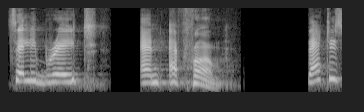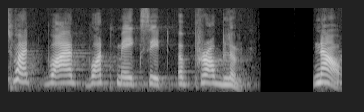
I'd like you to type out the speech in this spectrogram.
celebrate, and affirm. That is what, what, what makes it a problem. Now,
